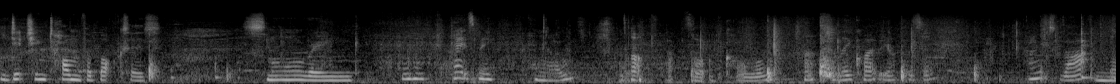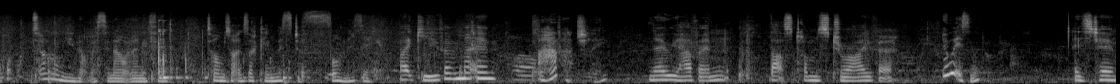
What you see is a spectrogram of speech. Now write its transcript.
You're ditching Tom for boxes. Snoring. Mm-hmm. Hey, it's me. No, not that sort of cold. Actually, quite the opposite. Thanks for that. Not. Oh. oh, you're not missing out on anything. Tom's not exactly Mr. Fun, is he? Like you've ever met him? I have, actually. No, you haven't. That's Tom's driver. No, it isn't. Is too.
